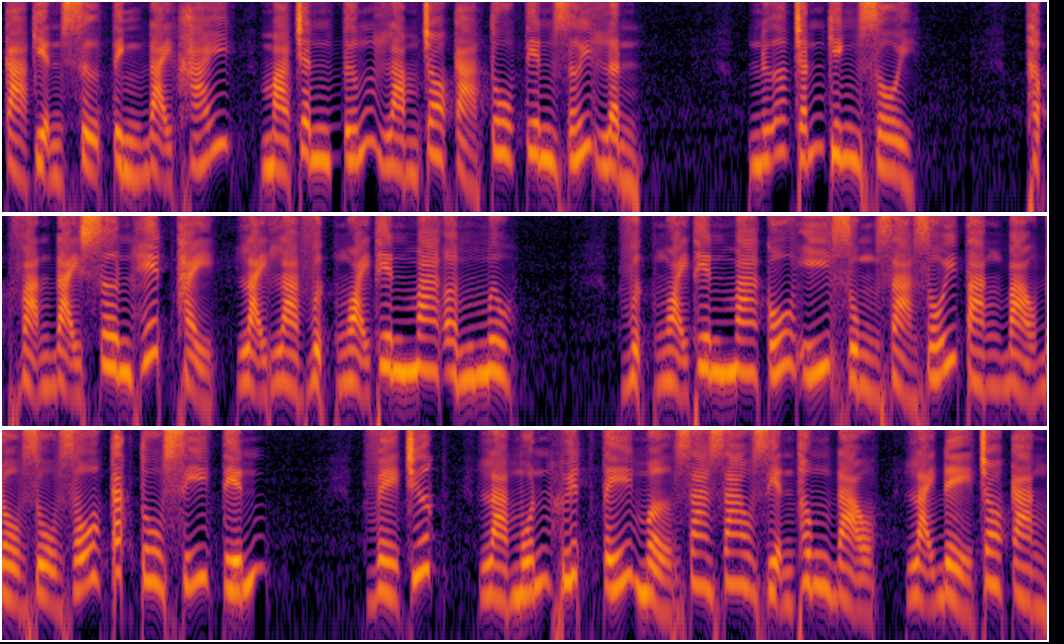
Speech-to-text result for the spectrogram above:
Cả kiện sự tình đại khái mà chân tướng làm cho cả tu tiên giới lần. Nữa chấn kinh rồi. Thập vạn đại sơn hết thảy lại là vực ngoại thiên ma âm mưu. Vực ngoại thiên ma cố ý dùng giả dối tàng bảo đồ dụ dỗ các tu sĩ tiến. Về trước là muốn huyết tế mở ra giao diện thông đạo lại để cho càng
